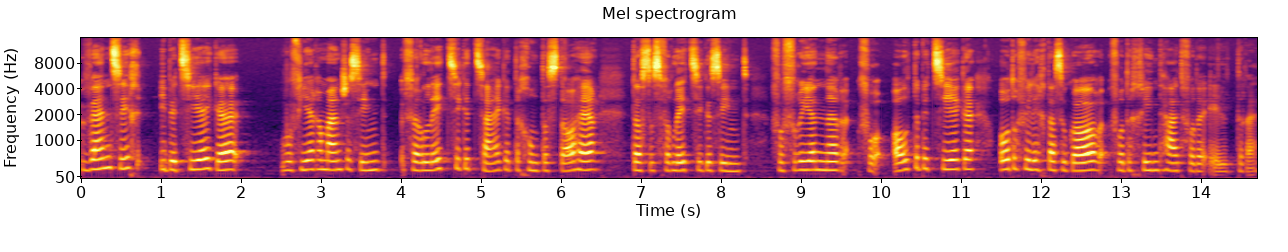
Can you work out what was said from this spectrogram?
Wenn sich in Beziehungen, wo vier Menschen sind, Verletzungen zeigen, dann kommt das daher, dass das Verletzungen sind von früher, von alten Beziehungen oder vielleicht auch sogar von der Kindheit der Eltern.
